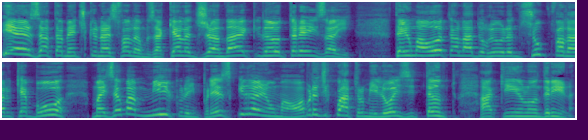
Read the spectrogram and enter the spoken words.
E é exatamente o que nós falamos. Aquela de Jandai que ganhou três aí. Tem uma outra lá do Rio Grande do Sul que falaram que é boa, mas é uma microempresa que ganhou uma obra de 4 milhões e tanto aqui em Londrina.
